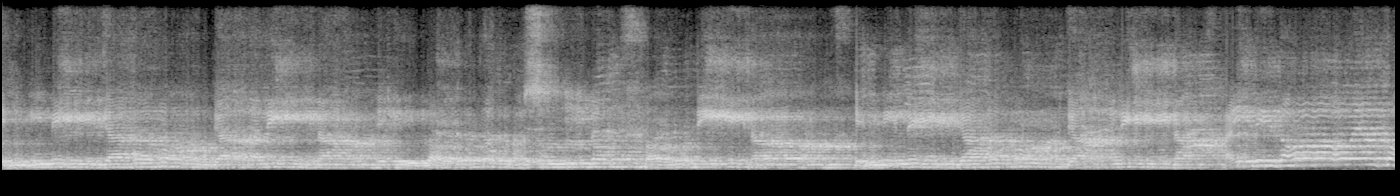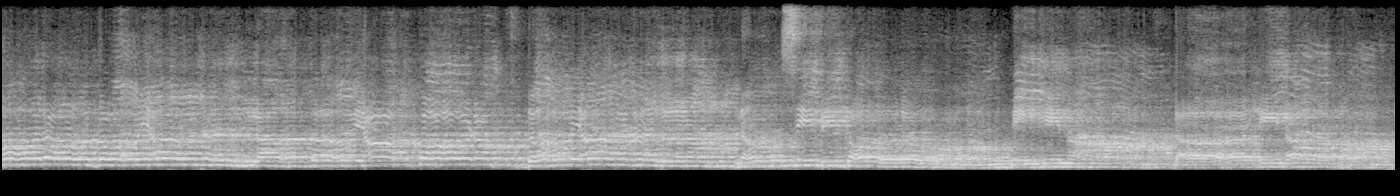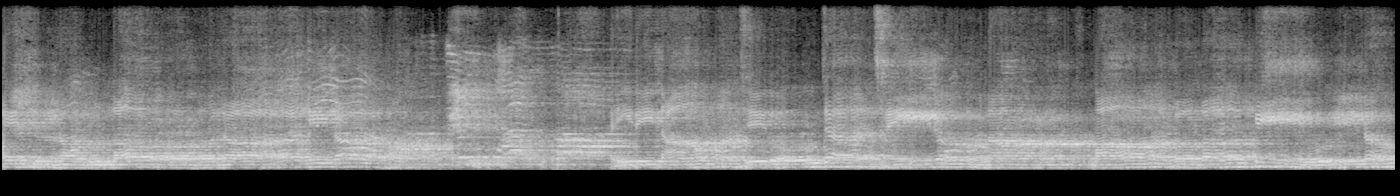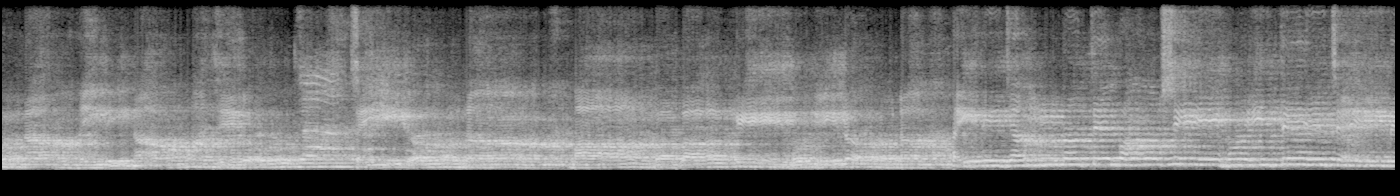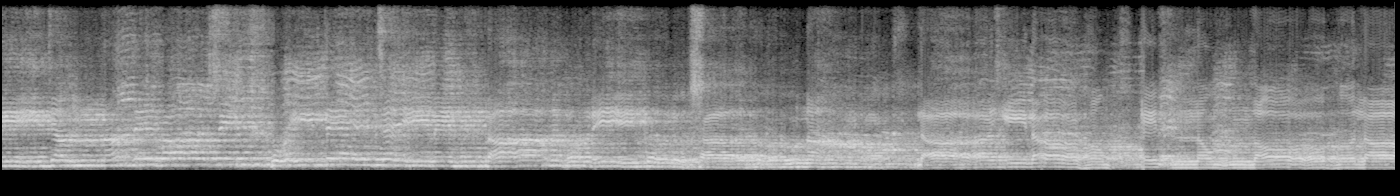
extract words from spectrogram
এমনি যাব জানি না কত সুন্দর মদিনা এমনি যাব জানি না এই করো সাধনা লা ইলাহা ইল্লাল্লাহ, লা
